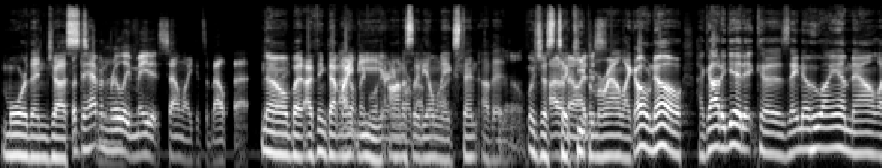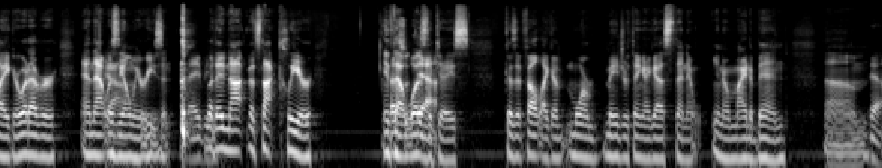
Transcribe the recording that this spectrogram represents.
more than just. But they haven't really made it sound like it's about that. No, but I think that might don't we'll be hear any more honestly the the only watch. extent of it No. was just to know, keep I him just- around. Like, oh no, I got to get it because they know who I am now, like or whatever, and that was the only reason. Maybe. but they not that's not clear if That's that what- was yeah. the case because it felt like a more major thing, I guess, than it you know might have been. Um, Yeah.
